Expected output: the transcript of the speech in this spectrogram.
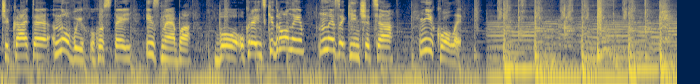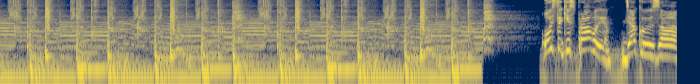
чекайте нових гостей із неба, бо українські дрони не закінчаться ніколи. Такі справи. Дякую за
